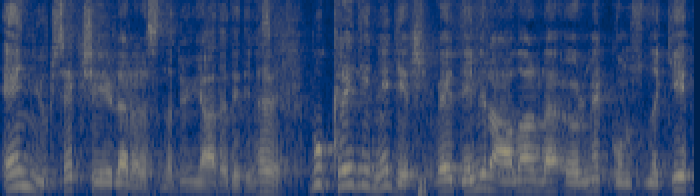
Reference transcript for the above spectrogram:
en yüksek şehirler arasında dünyada dediniz. Evet. Bu kredi nedir ve demir ağlarla örmek konusundaki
